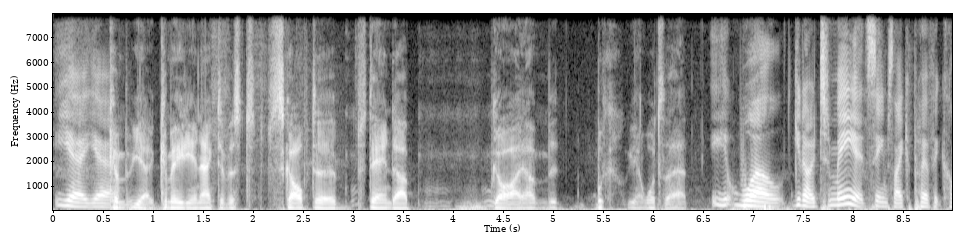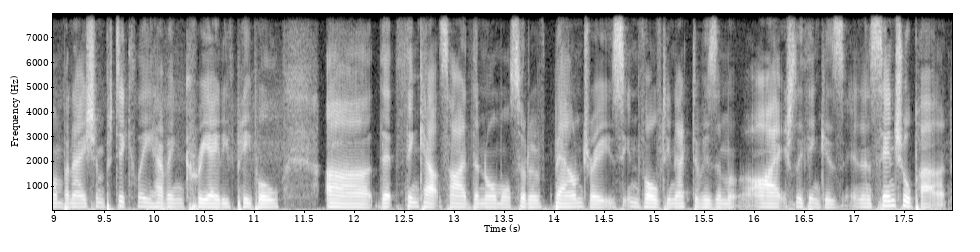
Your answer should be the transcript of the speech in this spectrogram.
Yeah, yeah. com- yeah, comedian, activist, sculptor, stand-up guy. Um, but, yeah, what's that? Well, you know, to me, it seems like a perfect combination, particularly having creative people uh, that think outside the normal sort of boundaries involved in activism. I actually think is an essential part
